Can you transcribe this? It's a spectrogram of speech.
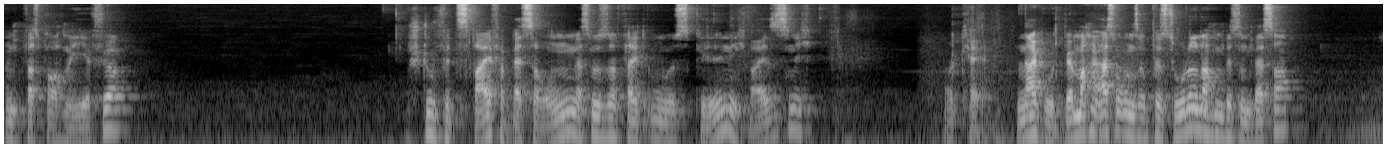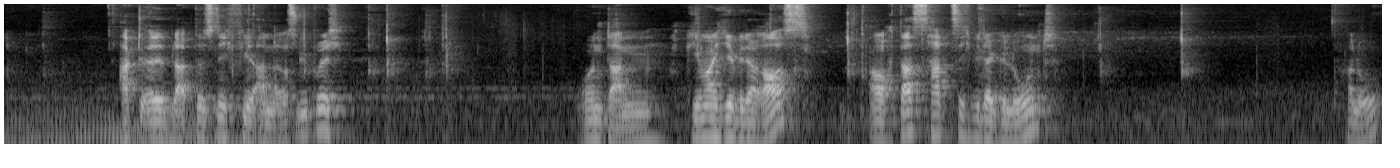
Und was brauchen wir hierfür? Stufe 2 Verbesserungen. Das müssen wir vielleicht irgendwo skillen. Ich weiß es nicht. Okay. Na gut, wir machen erstmal unsere Pistole noch ein bisschen besser. Aktuell bleibt uns nicht viel anderes übrig. Und dann gehen wir hier wieder raus. Auch das hat sich wieder gelohnt. Hallo?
